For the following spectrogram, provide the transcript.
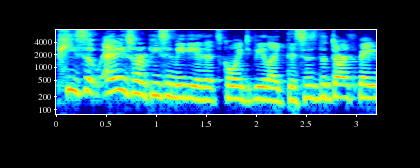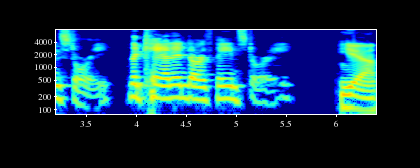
piece of any sort of piece of media that's going to be like this is the Darth Bane story, the canon Darth Bane story. Yeah.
